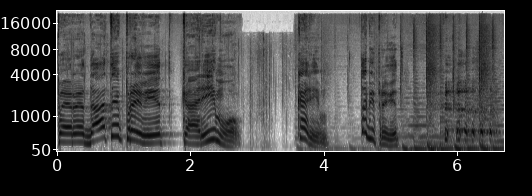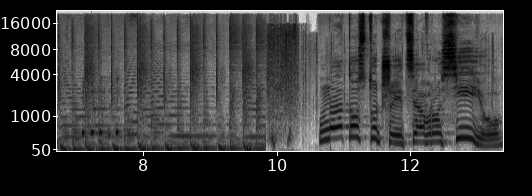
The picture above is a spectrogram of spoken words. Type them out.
Передати привіт Каріму. Карім, тобі привіт. НАТО стучиться в Росію.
